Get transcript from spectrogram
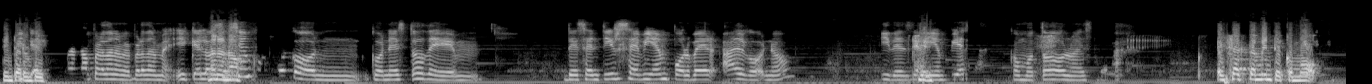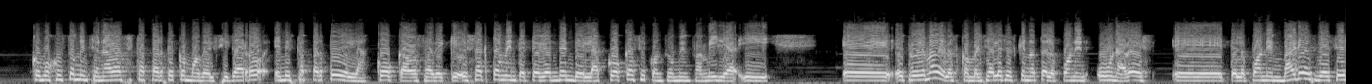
te interrumpí. no, perdóname, perdóname. Y que lo asocian con, con esto de, de sentirse bien por ver algo, ¿no? Y desde ahí empieza, como todo nuestro. Exactamente, como, como justo mencionabas esta parte como del cigarro, en esta parte de la coca, o sea, de que exactamente te venden de la coca se consume en familia y eh, el problema de los comerciales es que no te lo ponen una vez, eh, te lo ponen varias veces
